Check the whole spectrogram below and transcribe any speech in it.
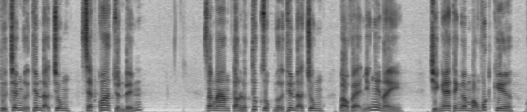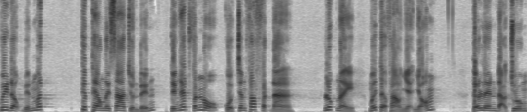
từ trên Ngự Thiên đạo trung xẹt qua truyền đến. Giang Nam toàn lực thúc giục Ngự Thiên đạo trung bảo vệ những người này. Chỉ nghe thanh âm móng vuốt kia huy động biến mất. Tiếp theo nơi xa truyền đến tiếng hét phẫn nộ của chân pháp Phật Đà. Lúc này mới thở phào nhẹ nhõm. Tới lên đạo chuông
